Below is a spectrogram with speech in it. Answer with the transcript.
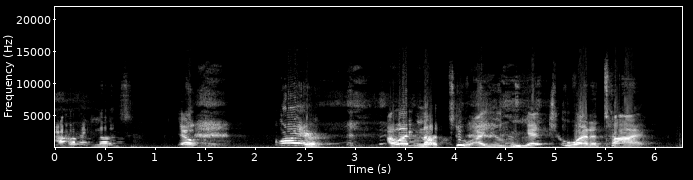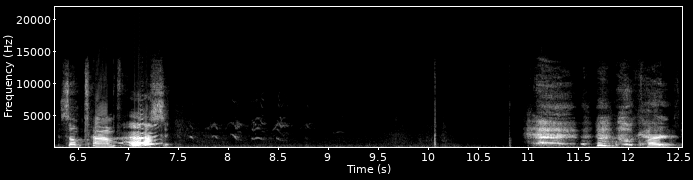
I like nuts. Yo, quiet. I like nuts too. I usually get two at a time. Sometimes four. si- Oh, God. Hurt.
